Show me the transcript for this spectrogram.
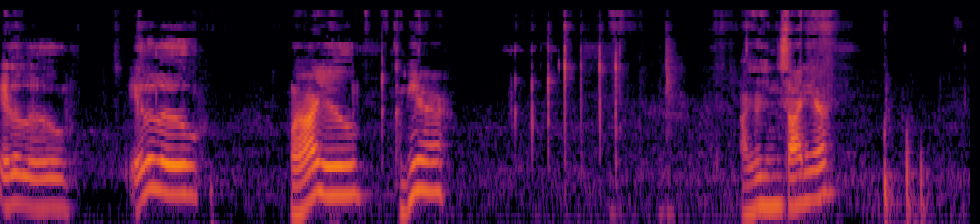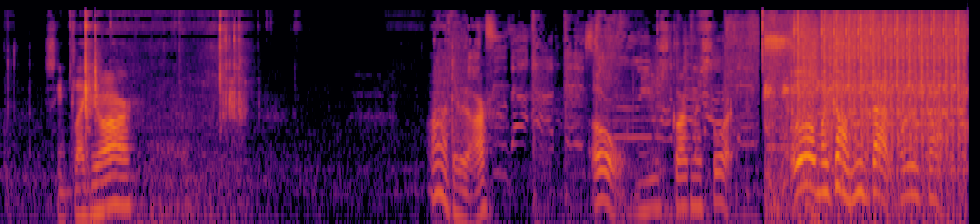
Ilulu. Ilulu. Where are you? Come here. Are you inside here? Seems like you are. Oh, there you are. Oh, you just got my sword. Oh my god, who's that? What is that?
